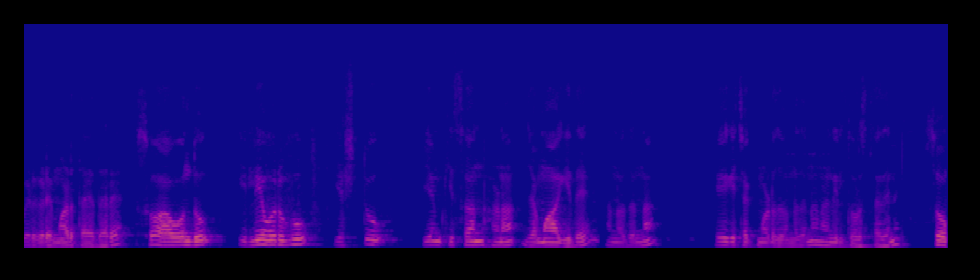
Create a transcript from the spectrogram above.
ಬಿಡುಗಡೆ ಮಾಡ್ತಾ ಇದ್ದಾರೆ. ಸೊ, ಆ ಒಂದು ಇಲ್ಲಿಯವರೆಗೂ ಎಷ್ಟು ಪಿ ಎಂ ಕಿಸಾನ್ ಹಣ ಜಮಾ ಆಗಿದೆ ಅನ್ನೋದನ್ನು ಹೇಗೆ ಚೆಕ್ ಮಾಡೋದು ಅನ್ನೋದನ್ನು ನಾನು ಇಲ್ಲಿ ತೋರಿಸ್ತಾ ಇದ್ದೀನಿ. ಸೊ,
